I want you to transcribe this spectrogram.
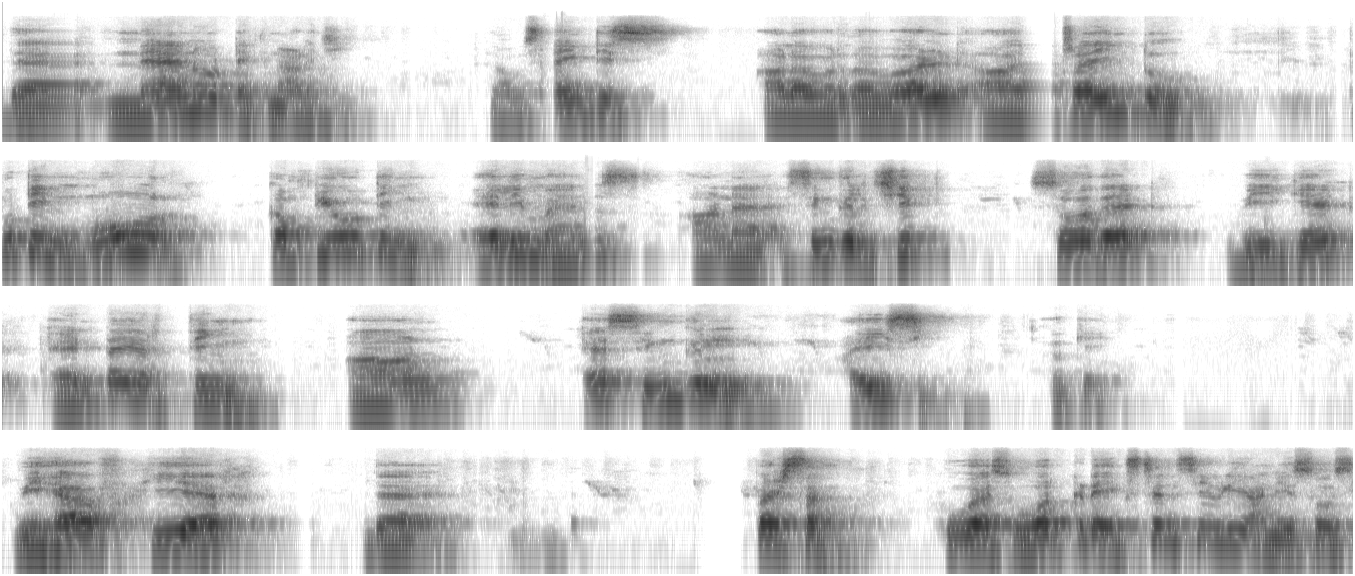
the nanotechnology. Now scientists all over the world are trying to put in more computing elements on a single chip so that we get entire thing on a single IC. Okay. We have here the person who has worked extensively on SOC,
